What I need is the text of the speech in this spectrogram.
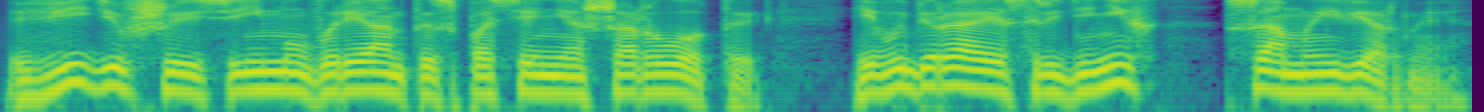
видевшиеся ему варианты спасения Шарлотты и выбирая среди них самые верные.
